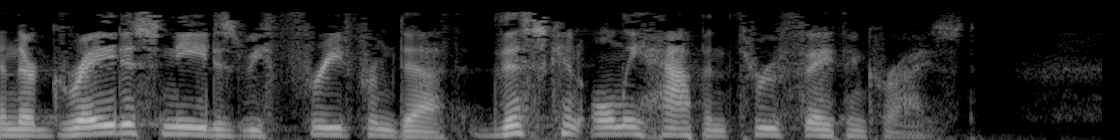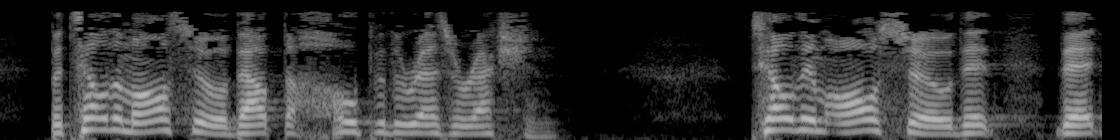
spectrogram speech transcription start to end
And their greatest need is to be freed from death. This can only happen through faith in Christ. But tell them also about the hope of the resurrection. Tell them also that, that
